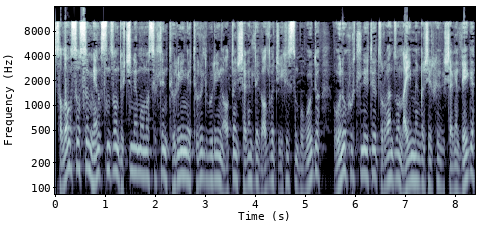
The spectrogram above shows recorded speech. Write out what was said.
Солонгос улс 1948 оноос эхлэн төрийн төрөл бүрийн одон шагналыг олгож эхэлсэн бөгөөд өнөө хүртэл нийт 680 мянган ширхэг шагналыг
